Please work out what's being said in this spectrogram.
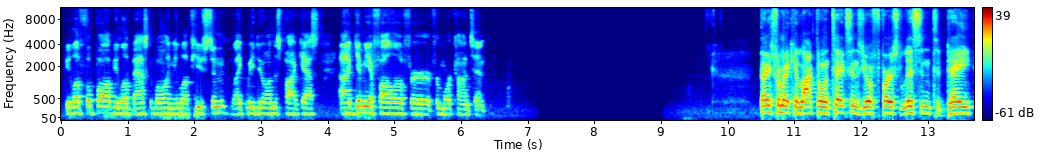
if you love football, if you love basketball, and you love Houston, like we do on this podcast, uh, give me a follow for for more content. Thanks for making Locked On Texans your first listen today.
